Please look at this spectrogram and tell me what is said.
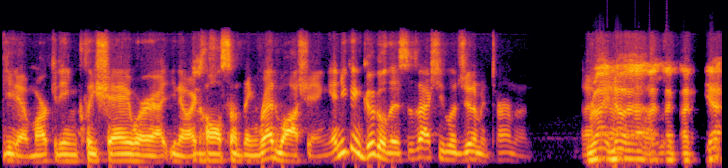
you know marketing cliche where I, you know I call something red washing, and you can Google this. It's actually a legitimate term. Right. No. I, I, I, yeah.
